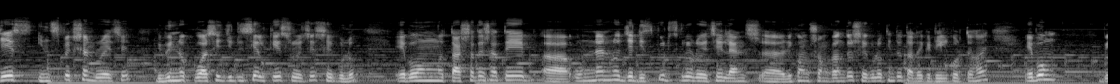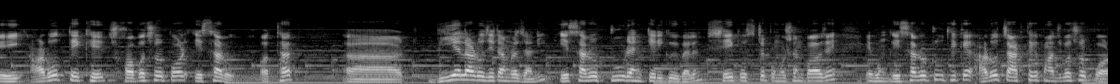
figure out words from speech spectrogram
কেস ইন্সপেকশন রয়েছে, বিভিন্ন কোয়াসি জুডিশিয়াল কেস রয়েছে সেগুলো এবং তার সাথে সাথে অন্যান্য যে ডিসপিউটসগুলো রয়েছে ল্যান্ড রিফর্ম সংক্রান্ত, সেগুলো কিন্তু তাদেরকে ডিল করতে হয় এবং এই আরও থেকে ছ বছর পর এসআরও অর্থাৎ বিএলআরও যেটা আমরা জানি এসআরও টু র্যাঙ্কের ইকুইভ্যালেন্ট সেই পোস্টে প্রমোশন পাওয়া যায় এবং এসআরও টু থেকে আরও চার থেকে পাঁচ বছর পর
